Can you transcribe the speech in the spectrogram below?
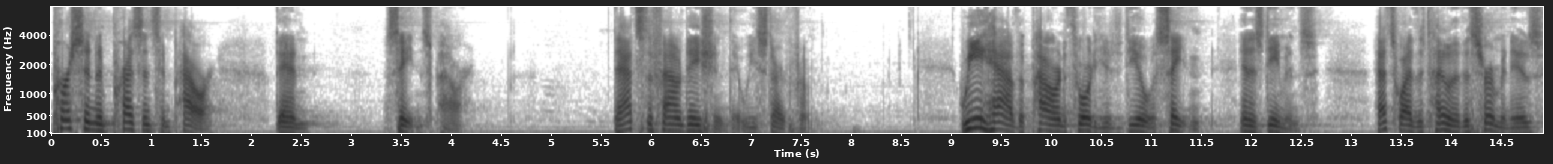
person and presence and power than Satan's power. That's the foundation that we start from. We have the power and authority to deal with Satan and his demons. That's why the title of the sermon is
